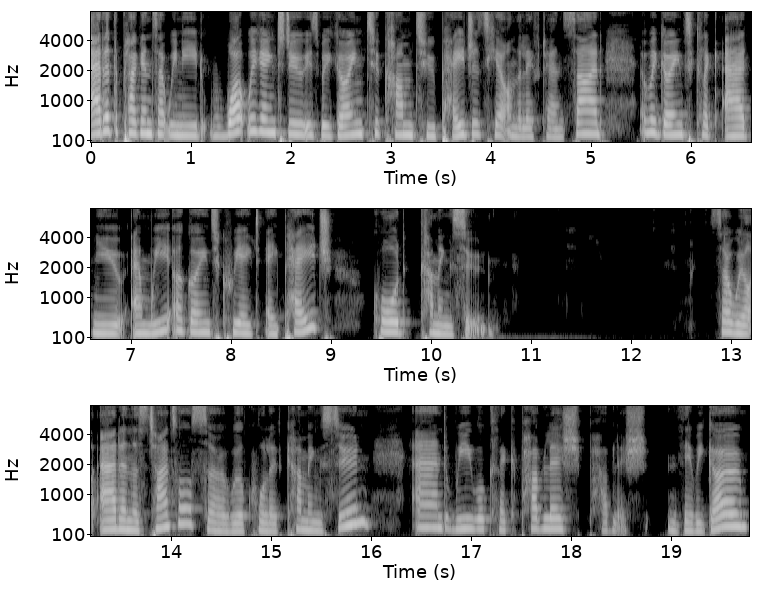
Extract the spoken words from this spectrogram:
added the plugins that we need. What we're going to do is we're going to come to pages here on the left hand side and we're going to click add new and we are going to create a page called coming soon. So we'll add in this title. So we'll call it coming soon and we will click publish, publish. There we go.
